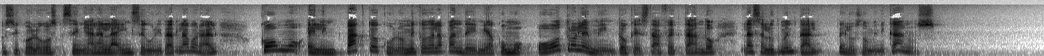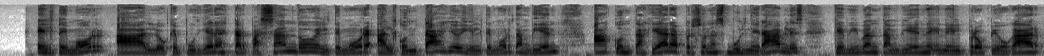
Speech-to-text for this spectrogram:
los psicólogos señalan la inseguridad laboral como el impacto económico de la pandemia como otro elemento que está afectando la salud mental de los dominicanos el temor a lo que pudiera estar pasando, el temor al contagio y el temor también a contagiar a personas vulnerables que vivan también en el propio hogar.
